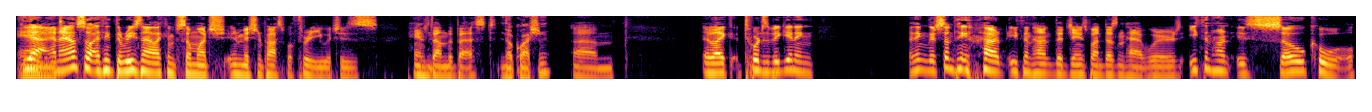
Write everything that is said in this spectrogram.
And yeah, and I also I think the reason I like him so much in Mission Impossible Three, which is hands Mhm. down the best, no question. um, like towards the beginning, I think there's something about Ethan Hunt that James Bond doesn't have. Whereas Ethan Hunt is so cool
